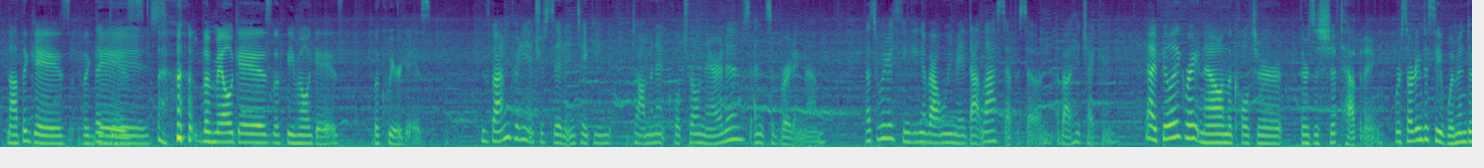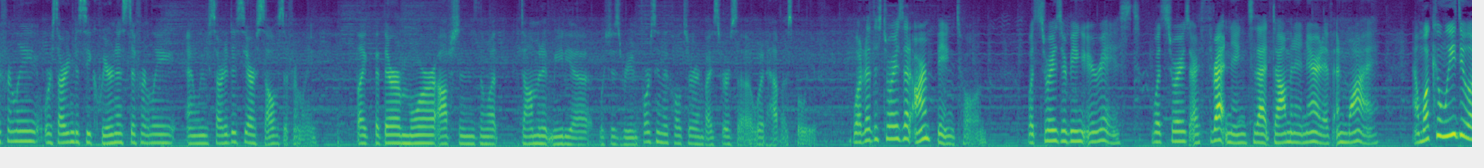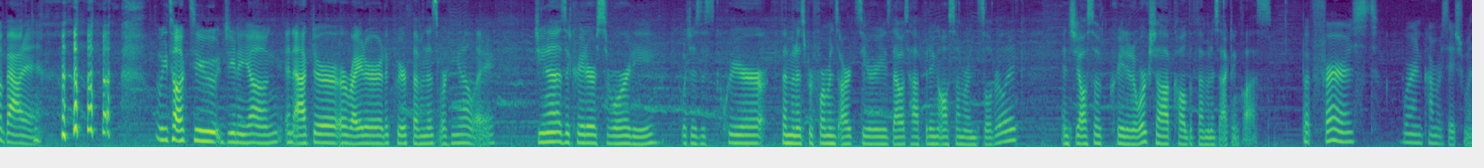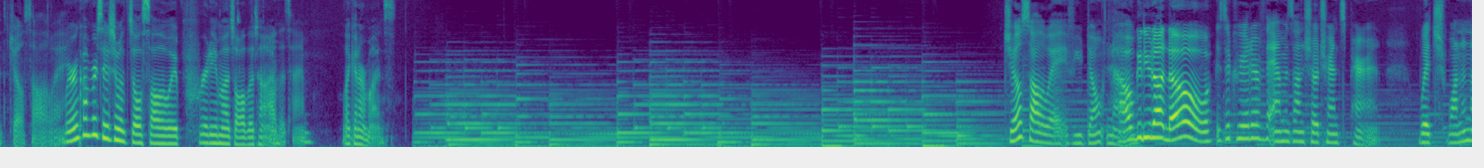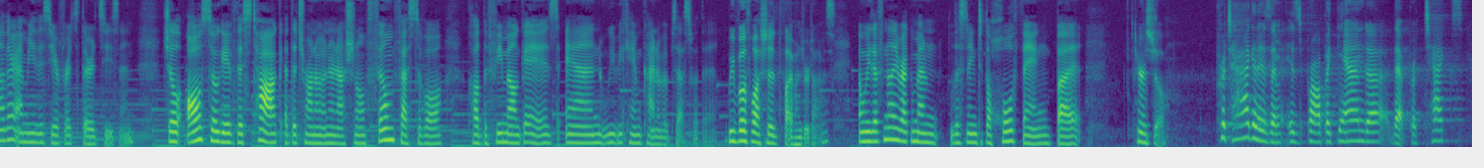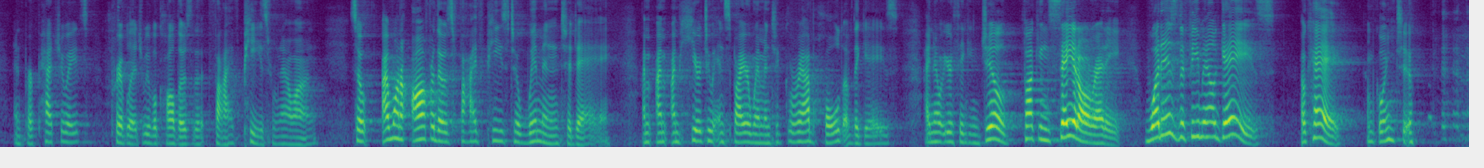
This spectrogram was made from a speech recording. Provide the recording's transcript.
Not the gaze, the, gaze. the male gaze, the female gaze, the queer gaze. We've gotten pretty interested in taking dominant cultural narratives and subverting them. That's what we were thinking about when we made that last episode about hitchhiking. Yeah, I feel like right now in the culture, there's a shift happening. We're starting to see women differently, we're starting to see queerness differently, and we've started to see ourselves differently. Like that there are more options than what dominant media, which is reinforcing the culture and vice versa, would have us believe. What are the stories that aren't being told? What stories are being erased? What stories are threatening to that dominant narrative and why? And what can we do about it? We talked to Gina Young, an actor, a writer, and a queer feminist working in LA. Gina is a creator of Sorority, which is this queer feminist performance art series that was happening all summer in Silver Lake. And she also created a workshop called the Feminist Acting Class. But first, we're in conversation with Jill Soloway We're in conversation with Jill Soloway pretty much all the time, all the time. like in our minds. Jill Soloway, if you don't know, How could you not know? is the creator of the Amazon show Transparent, which won another Emmy this year for its third season. Jill also gave this talk at the Toronto International Film Festival called The Female Gaze, and we became kind of obsessed with it. We both watched it 500 times. And we definitely recommend listening to the whole thing, but Here's Jill. Protagonism is propaganda that protects and perpetuates privilege. We will call those the five P's from now on. So I want to offer those five P's to women today. I'm, I'm, I'm here to inspire women to grab hold of the gaze. I know what you're thinking. Jill, fucking say it already. What is the female gaze? Okay, I'm going to.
